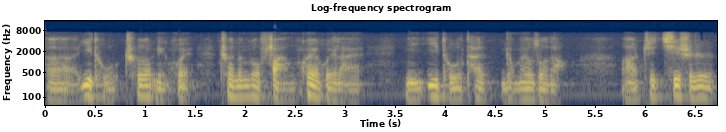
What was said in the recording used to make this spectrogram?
呃意图，车领会，车能够反馈回来，你意图它有没有做到？啊，这其实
